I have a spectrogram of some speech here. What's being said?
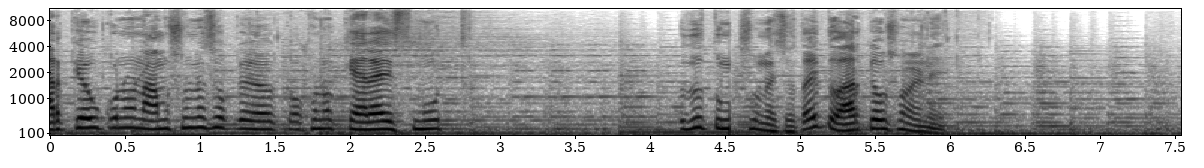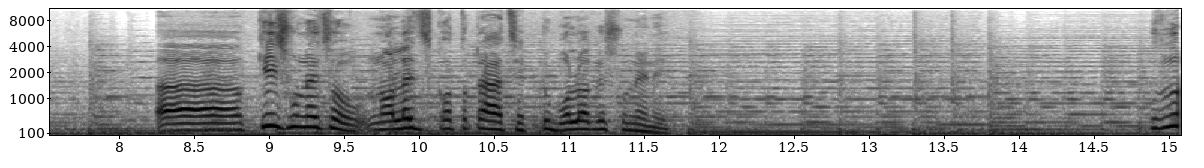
আর কেউ কোনো নাম শুনেছো? কখনো ক্যারাই স্মুথ? শুধু তুমি শুনেছো, তাই তো? আর কেউ শোনেনি। কি শুনেছো? নলেজ কতটা আছে? একটু বলো, আগে শুনে নেই। শুধু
